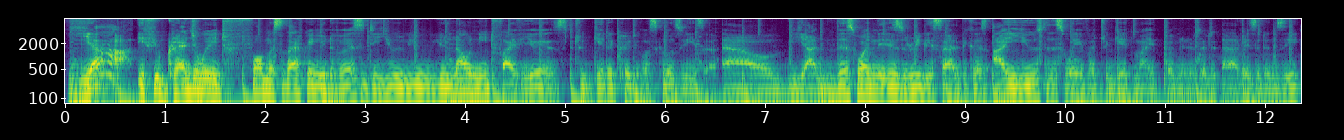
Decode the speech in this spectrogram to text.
Yeah, if you graduate from a South African university, you, you, you now need five years to get a critical skills visa. Uh, yeah, this one is really sad because I used this waiver to get my permanent uh, residency.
